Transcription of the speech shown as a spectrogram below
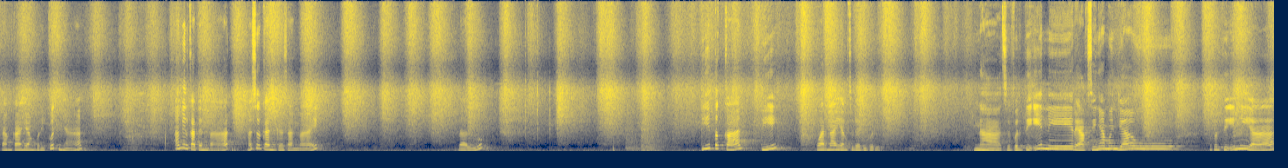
Langkah yang berikutnya, ambil cotton masukkan ke sunlight, lalu ditekan di warna yang sudah diberi. Nah, seperti ini reaksinya menjauh. Seperti ini ya.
